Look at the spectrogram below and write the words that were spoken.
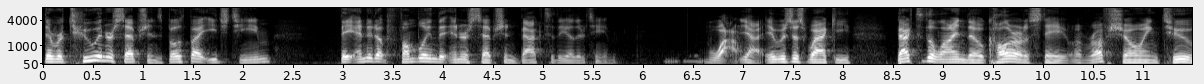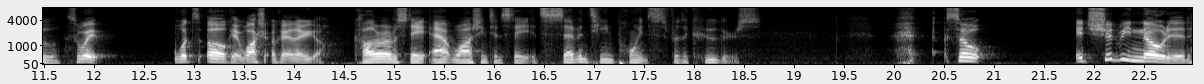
There were two interceptions, both by each team. They ended up fumbling the interception back to the other team. Wow. Yeah, it was just wacky. Back to the line though, Colorado State, a rough showing too. So wait, what's? Oh, okay. Washington. Okay, there you go. Colorado State at Washington State. It's 17 points for the Cougars. So it should be noted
